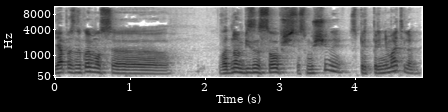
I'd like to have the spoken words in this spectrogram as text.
я познакомился в одном бизнес-сообществе с мужчиной, с предпринимателем.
